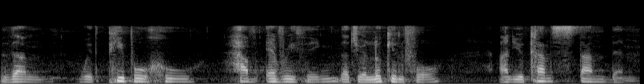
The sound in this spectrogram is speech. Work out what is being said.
than with people who have everything that you're looking for and you can't stand them.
